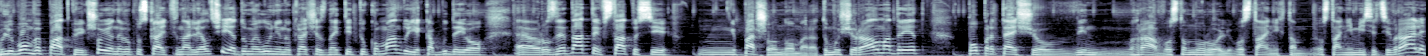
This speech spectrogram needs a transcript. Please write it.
В будь-якому випадку, якщо його не випускають в фіналі ЛЧ, я думаю, Луніну краще знайти ту команду, яка буде його е, розглядати в статусі першого номера. Тому що Реал Мадрид, попри те, що він грав основну роль в останніх там останні місяці в Реалі,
